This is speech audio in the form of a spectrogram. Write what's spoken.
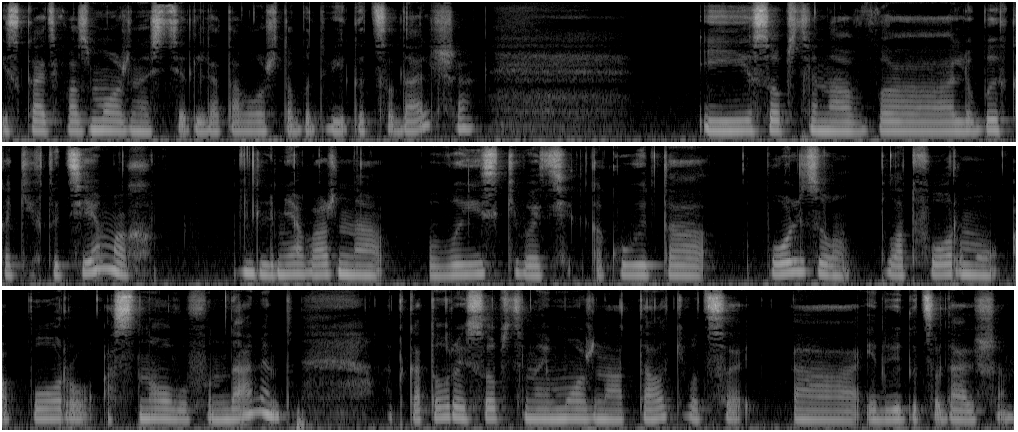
искать возможности для того, чтобы двигаться дальше. И, собственно, в любых каких-то темах для меня важно выискивать какую-то пользу, платформу, опору, основу, фундамент, от которой, собственно, и можно отталкиваться а, и двигаться дальше.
